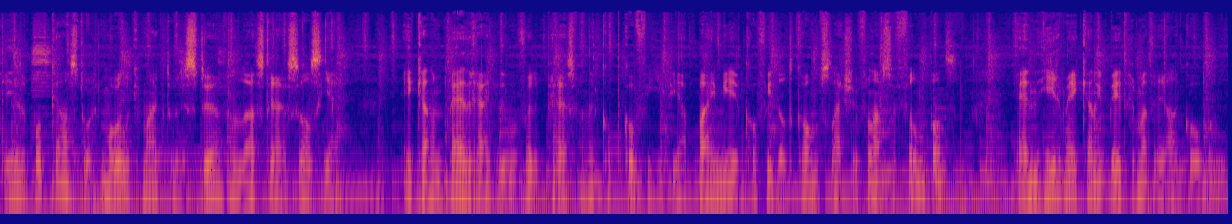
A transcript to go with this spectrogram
Deze podcast wordt mogelijk gemaakt door de steun van luisteraars zoals jij. Ik kan een bijdrage doen voor de prijs van een kop koffie via buymeacoffee.com slash Vlaamse Filmpot. En hiermee kan ik beter materiaal kopen.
